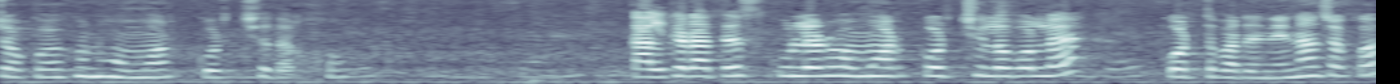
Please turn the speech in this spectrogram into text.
চকো এখন হোমওয়ার্ক করছে, দেখো। কালকে রাতে স্কুলের হোমওয়ার্ক করছিল বলে করতে পারেনি না চকো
